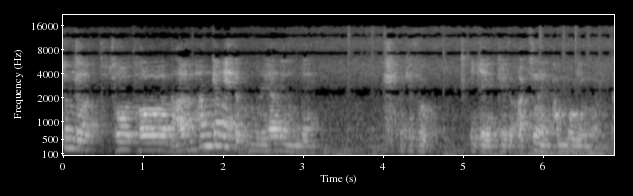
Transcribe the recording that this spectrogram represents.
좀 더 저 더 나은 환경에서 근무를 해야 되는데 계속 이제 계속 아침에 반복인 거니까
